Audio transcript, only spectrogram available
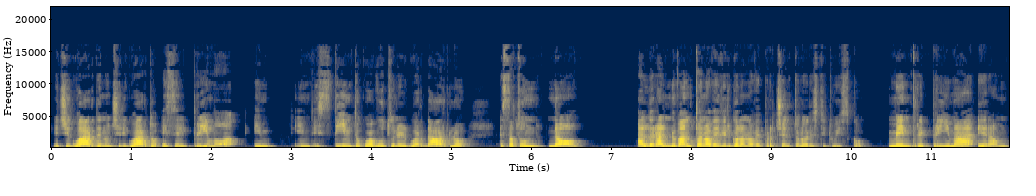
e ci guardo e non ci riguardo e se il primo istinto che ho avuto nel guardarlo è stato un no, allora al 99,9% lo restituisco, mentre prima era un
